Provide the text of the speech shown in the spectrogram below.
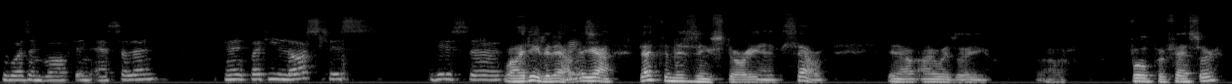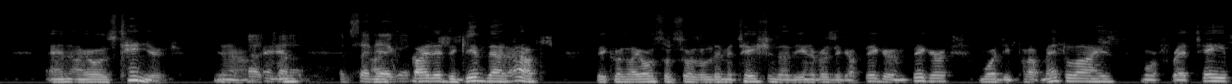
He was involved in Esalen, and but he lost his his. Uh, Well, I gave it out. Yeah, that's an interesting story in itself. You know, I was a uh, full professor, and I was tenured. You know, At, and in San I decided to give that up because I also saw the limitations as the university got bigger and bigger, more departmentalized, more red tape,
